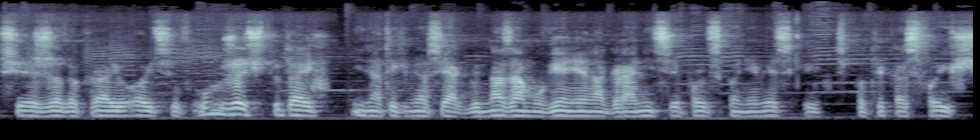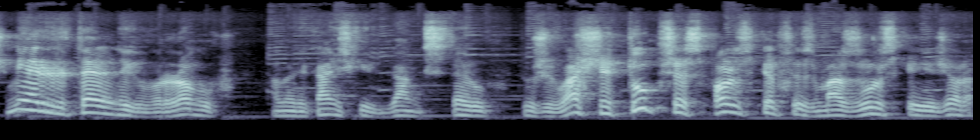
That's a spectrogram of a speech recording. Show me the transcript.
przyjeżdża do kraju ojców umrzeć tutaj i natychmiast jakby na zamówienie na granicy polsko-niemieckiej spotyka swoich śmiertelnych wrogów, amerykańskich gangsterów, którzy właśnie tu przez Polskę, przez Mazurskie jeziora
